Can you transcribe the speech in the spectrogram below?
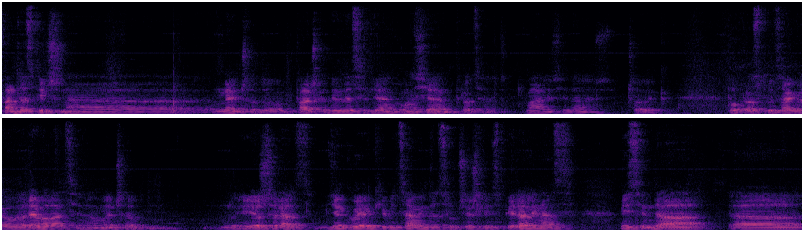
Fantastyczna mecz od Opaczka 91,7%, 12-11 człowiek po prostu zagrał rewelację na No i jeszcze raz dziękuję kibicami, że są przyszli, wspierali nas. Myślę, że e,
